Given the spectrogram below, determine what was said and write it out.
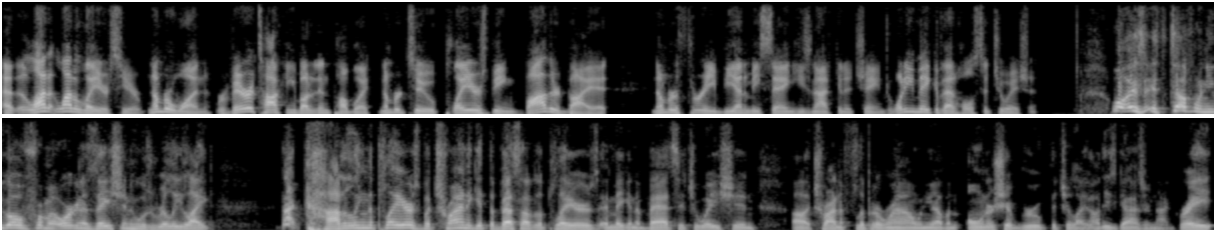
A lot, a lot of layers here. Number one, Rivera talking about it in public. Number two, players being bothered by it. Number three, Bieniemy saying he's not going to change. What do you make of that whole situation? Well, it's it's tough when you go from an organization who was really like not coddling the players, but trying to get the best out of the players and making a bad situation, uh, trying to flip it around when you have an ownership group that you're like, oh, these guys are not great.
